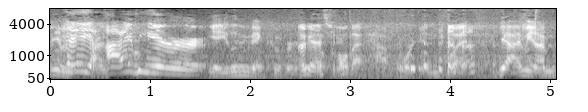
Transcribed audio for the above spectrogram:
You know, Hey, friends- I'm here. Yeah, you live in Vancouver. Okay, that's We'll call that half Oregon. but yeah, I mean, I'm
